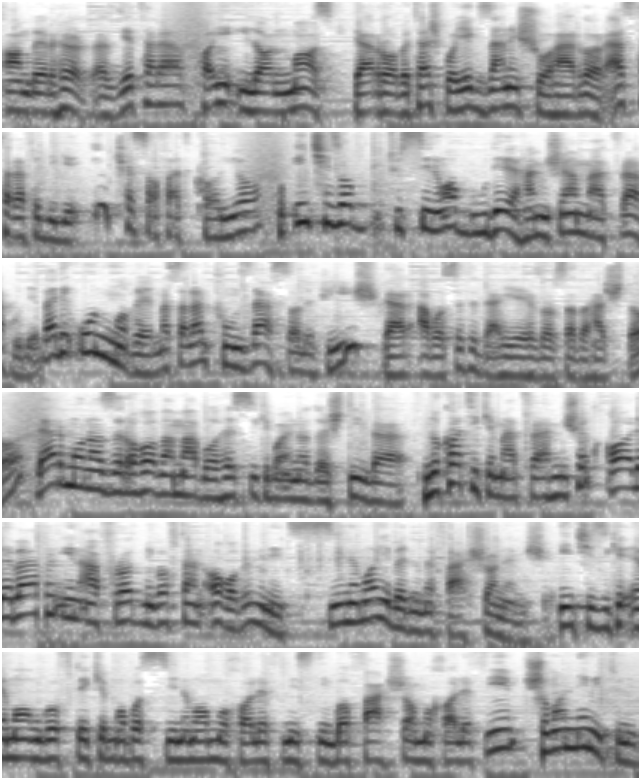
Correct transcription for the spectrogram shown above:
آمبر هرد از یه طرف پای ایلان ماسک در رابطش با یک زن شوهردار. از طرف دیگه این کسافت کاریا خب این چیزا تو سینما بوده همیشه هم مطرح بوده. ولی اون موقع مثلا 15 سال پیش در اواسط دهه 1180 در مناظره ها و مباحثی که با اینا داشتیم و نکاتی که مطرح می‌شد غالبا این افراد می‌گفتن آقا ببینید سینمای بدون فحشا نمیشه. این چیزی که امام گفته که ما با سینما مخالف نیستیم با فحشا مخالفیم. شما نمی‌تونید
